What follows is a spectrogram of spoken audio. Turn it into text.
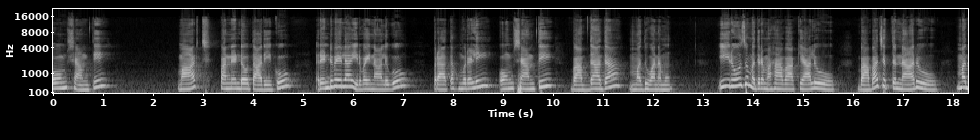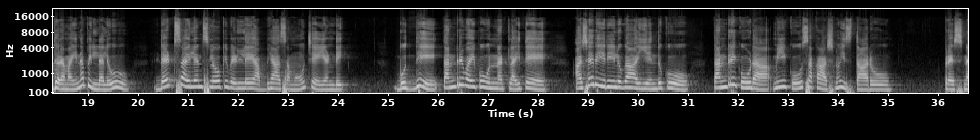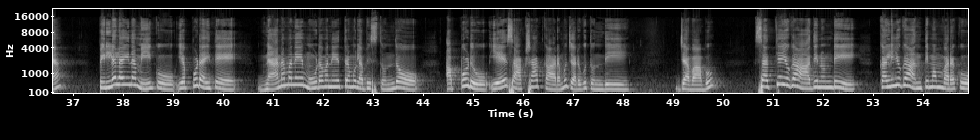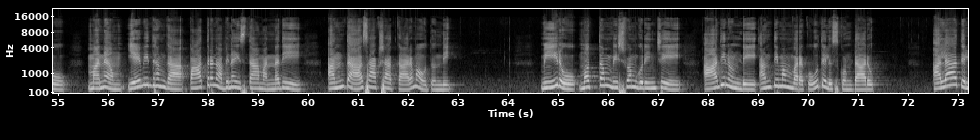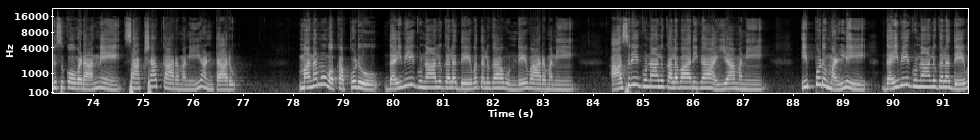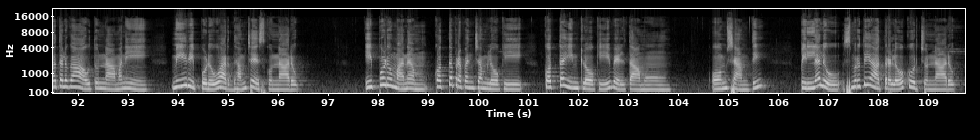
ఓం శాంతి. March పన్నెండవ తారీఖు రెండు వేల ఇరవై నాలుగు. ప్రాతమురళి ఓం శాంతి బాబ్దాదా మధువనము. ఈరోజు మధుర మహావాక్యాలు బాబా చెప్తున్నారు. మధురమైన పిల్లలు డెడ్ సైలెన్స్లోకి వెళ్ళే అభ్యాసము చేయండి. బుద్ధి తండ్రి వైపు ఉన్నట్లయితే అశరీరీలుగా అయ్యేందుకు తండ్రి కూడా మీకు సకాష్ను ఇస్తారు. ప్రశ్న పిల్లలైన మీకు ఎప్పుడైతే జ్ఞానమనే మూడవ నేత్రము లభిస్తుందో అప్పుడు ఏ సాక్షాత్కారము జరుగుతుంది? జవాబు సత్యయుగ ఆది నుండి కలియుగ అంతిమం వరకు మనం ఏ విధంగా పాత్రను అభినయిస్తామన్నది అంతా సాక్షాత్కారం అవుతుంది. మీరు మొత్తం విశ్వం గురించి ఆది నుండి అంతిమం వరకు తెలుసుకుంటారు. అలా తెలుసుకోవడాన్నే సాక్షాత్కారమని అంటారు. మనము ఒకప్పుడు దైవీ గుణాలు గల దేవతలుగా ఉండేవారమని ఆశ్రీ గుణాలు కలవారిగా అయ్యామని. ఇప్పుడు మళ్ళీ దైవీ గుణాలు గల దేవతలుగా అవుతున్నామని మీరిప్పుడు అర్థం చేసుకున్నారు. ఇప్పుడు మనం కొత్త ప్రపంచంలోకి కొత్త ఇంట్లోకి వెళ్తాము. ఓం శాంతి. పిల్లలు స్మృతి యాత్రలో కూర్చున్నారు.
